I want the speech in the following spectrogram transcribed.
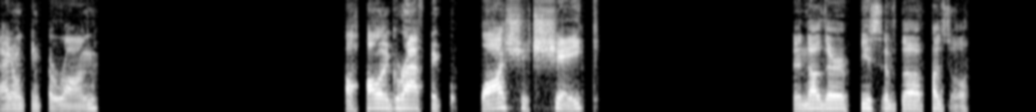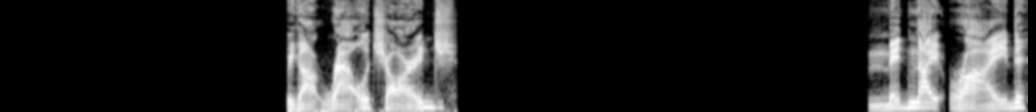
I don't think they're wrong. A holographic wash shake. Another piece of the puzzle. We got Rattle Charge. Midnight Ride.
